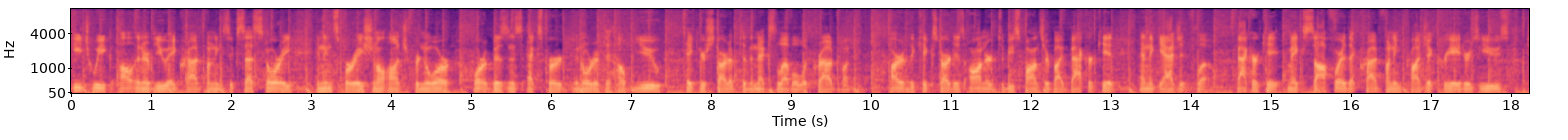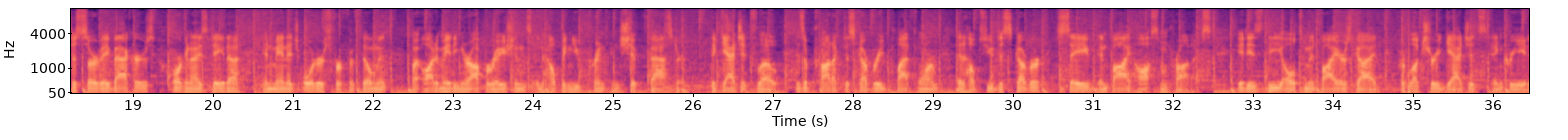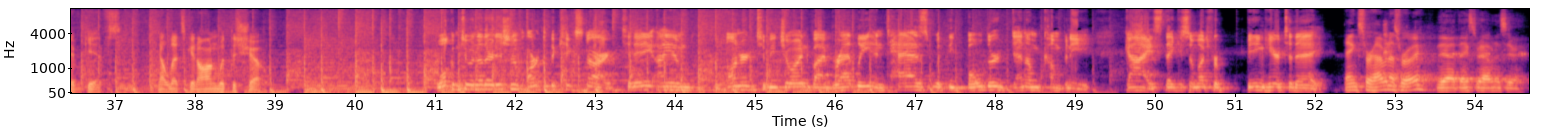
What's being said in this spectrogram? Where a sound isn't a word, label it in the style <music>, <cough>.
Each week, I'll interview a crowdfunding success story, an inspirational entrepreneur, or a business expert in order to help you take your startup to the next level with crowdfunding. Art of the Kickstart is honored to be sponsored by BackerKit and the Gadget Flow. BackerKit makes software that crowdfunding project creators use to survey backers, organize data, and manage orders for fulfillment by automating your operations and helping you print and ship faster. The Gadget Flow is a product discovery platform that helps you discover, save, and buy awesome products. It is the ultimate buyer's guide for luxury gadgets and creative gifts. Now let's get on with the show. Welcome to another edition of Art of the Kickstart. Today I am honored to be joined by Bradley and Taz with the Boulder Denim Company. Guys, thank you so much for being here today. Thanks for having us, Roy. Yeah, thanks for having us here.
